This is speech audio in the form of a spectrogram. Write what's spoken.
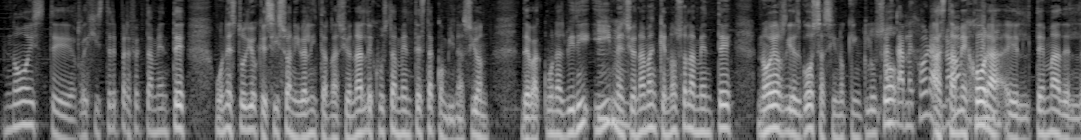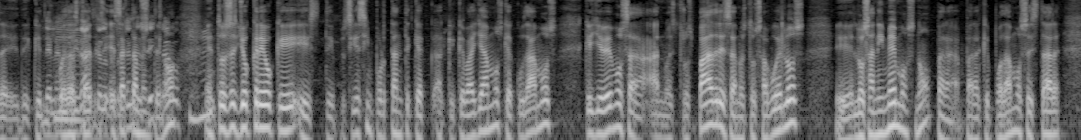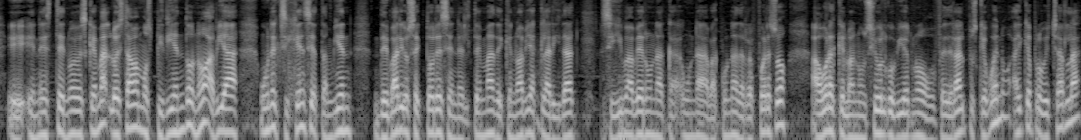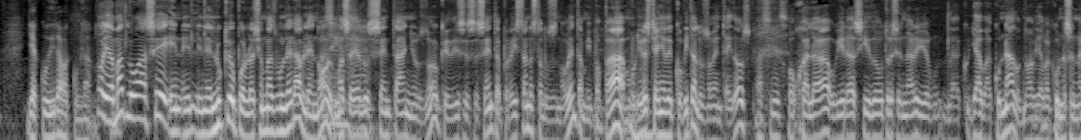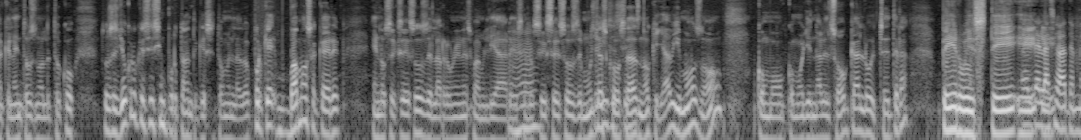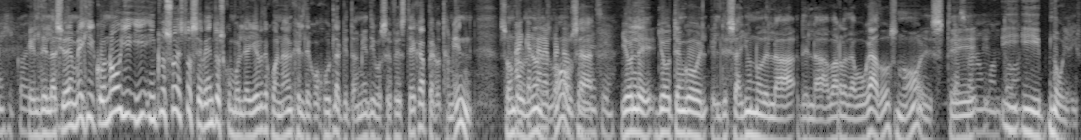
no este registré perfectamente un estudio que se hizo a nivel internacional de justamente esta combinación de vacunas Viri y uh -huh. mencionaban que no solamente no es riesgosa sino que incluso hasta mejora, hasta ¿no? mejora uh -huh. el tema del, de que de pueda estar que exactamente no claro. entonces yo creo que este pues, sí es importante que, a, que, que, vayamos que acudamos que llevemos a, a nuestros padres a nuestros abuelos eh, los animemos no para para que podamos estar eh, en este nuevo esquema lo estábamos pidiendo no había una exigencia también de varios sectores en el tema de que no había claridad si iba a haber una, una vacuna de refuerzo. Ahora que lo anunció el gobierno federal, pues que bueno, hay que aprovecharla y acudir a vacunarnos. No, y además lo hace en el, en el núcleo de población más vulnerable, ¿no? Así más allá de los 60 años, ¿no? Que dice 60, pero ahí están hasta los 90. Mi papá murió este año de COVID a los 92. Así es. Ojalá hubiera sido otro escenario ya vacunado, no había vacunas en aquel entonces, no le tocó. Entonces yo creo que sí es importante que se tomen las vacunas, porque vamos a caer en los excesos de las reuniones familiares, los excesos de muchas sí, cosas, sí. ¿no? Que ya vimos, ¿no? Como, como llenar el zócalo, etcétera. Pero este... El de la Ciudad de México. El de la Ciudad de México, ¿no? Y, y, incluso estos eventos como el de ayer de Juan Ángel de Jojutla, que también, digo, se festeja, pero también son Hay reuniones, ¿no? O sea, yo le yo tengo el, el, desayuno de la, de la barra de abogados, ¿no? Este, y, y no voy a ir.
